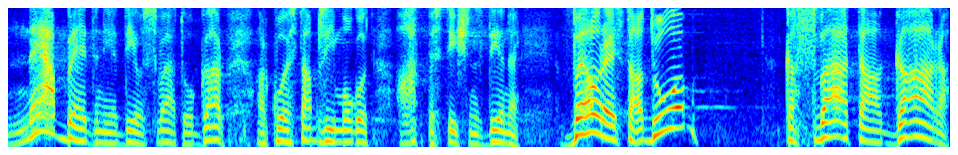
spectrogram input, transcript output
Neapbēdiniet Dieva svēto garu, ar ko esat apzīmogot atpestīšanas dienai. Vēlreiz tā doma, ka svētā gara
